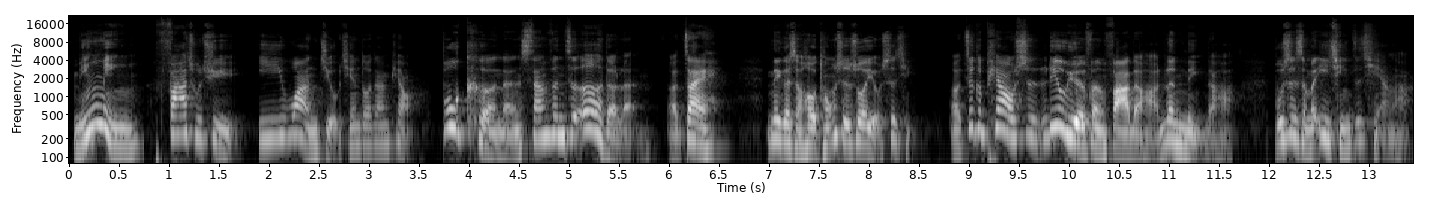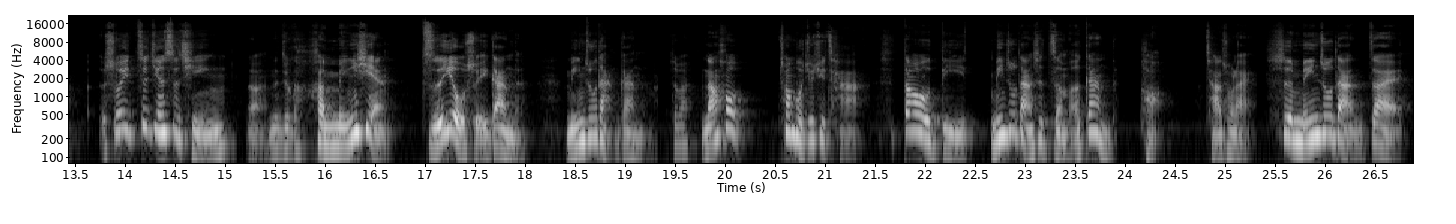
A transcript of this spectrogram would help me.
明明发出去一万九千多张票，不可能三分之二的人啊在那个时候同时说有事情啊。这个票是六月份发的哈，认领的哈，不是什么疫情之前哈。所以这件事情啊，那就很明显，只有谁干的？民主党干的嘛，是吧？然后川普就去查，到底民主党是怎么干的？查出来是民主党在，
